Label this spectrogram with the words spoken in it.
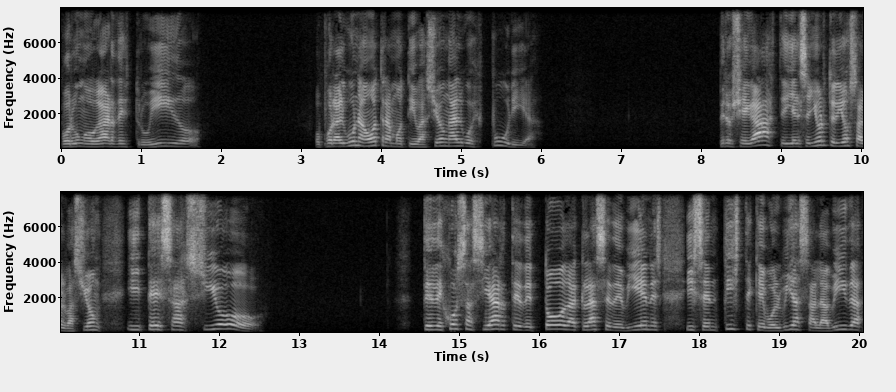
por un hogar destruido o por alguna otra motivación algo espuria. Pero llegaste y el Señor te dio salvación y te sació te dejó saciarte de toda clase de bienes y sentiste que volvías a la vida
